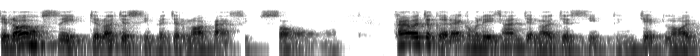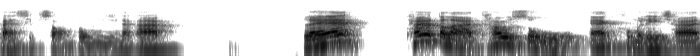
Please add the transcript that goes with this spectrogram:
760 770 และ 782คาดว่าจะเกิด accumulation 770 ถึง 782 ตรงนี้นะครับ และ ถ้าตลาดเข้าสู่ accumulation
